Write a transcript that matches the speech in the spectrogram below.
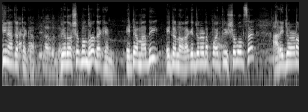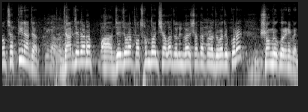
তিন হাজার টাকা। একদম 3,000 টাকা। প্রিয় দর্শক বন্ধুরা দেখেন এটা মাদি এটা নর। আগের জোড়াটা পঁয়ত্রিশশো বলছে আর এই জোড়াটা হচ্ছে তিন হাজার। যার যেটা যে জোড়া পছন্দ ইনশাল্লাহ জলিল ভাইয়ের সাথে আপনারা যোগাযোগ করে সংগ্রহ করে নেবেন।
